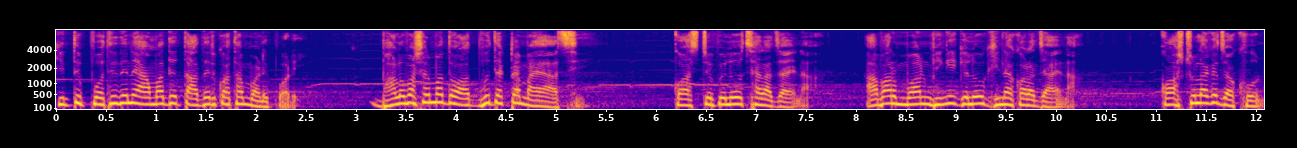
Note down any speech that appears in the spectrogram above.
কিন্তু প্রতিদিনে আমাদের তাদের কথা মনে পড়ে। ভালোবাসার মধ্যে অদ্ভুত একটা মায়া আছে, কষ্ট পেলেও ছাড়া যায় না। আবার মন ভেঙে গেলেও ঘৃণা করা যায় না। কষ্ট লাগে যখন।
